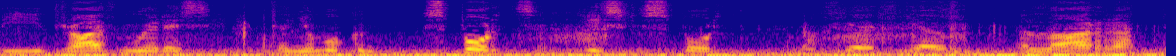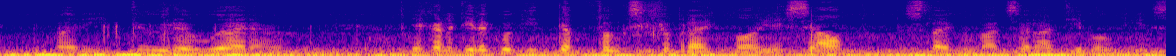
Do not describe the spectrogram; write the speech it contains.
die drive modus kan jy hom ook in sport sit. Is vir sport. Dan gee hy vir jou 'n laer rad wat die toere hoër hou. Jy kan natuurlik ook die tip funksie gebruik waar jy self besluit wat se rad jy wil wees.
